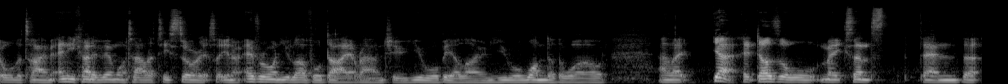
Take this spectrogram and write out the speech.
all the time. Any kind of immortality story, it's like you know, everyone you love will die around you. You will be alone. You will wander the world, and like yeah, it does all make sense then that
